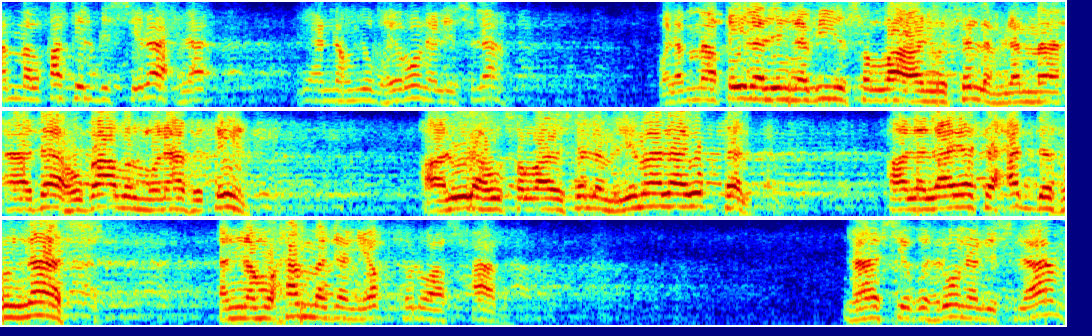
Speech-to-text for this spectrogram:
أما القتل بالسلاح لا. لأنهم يظهرون الإسلام. ولما قيل للنبي صلى الله عليه وسلم لما آذاه بعض المنافقين قالوا له صلى الله عليه وسلم لما لا يقتل؟ قال لا يتحدث الناس أن محمدا يقتل أصحابه. ناس يظهرون الإسلام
